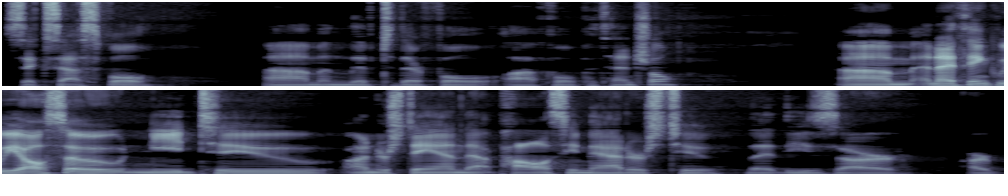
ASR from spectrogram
successful um, and live to their full uh, full potential um, and I think we also need to understand that policy matters too. That these are are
